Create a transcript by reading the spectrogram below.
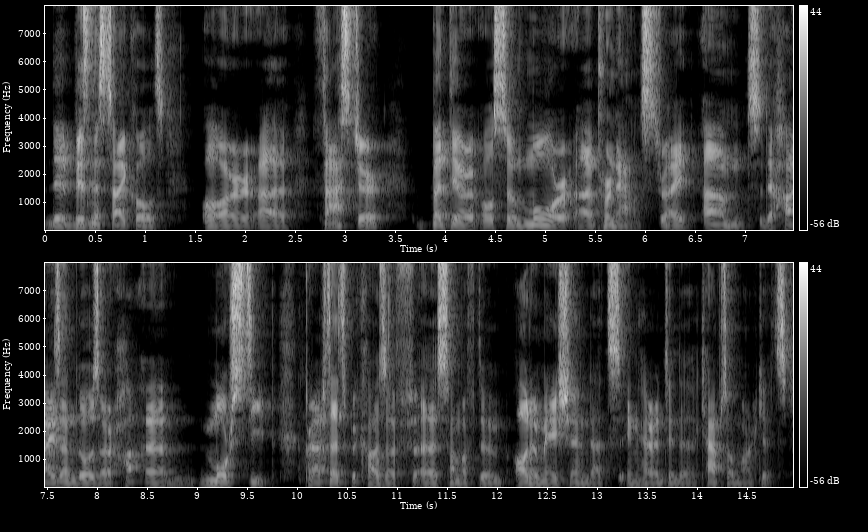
the business cycles are uh, faster, but they're also more uh, pronounced, right? Um, so the highs and lows are uh, more steep. Perhaps that's because of uh, some of the automation that's inherent in the capital markets.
